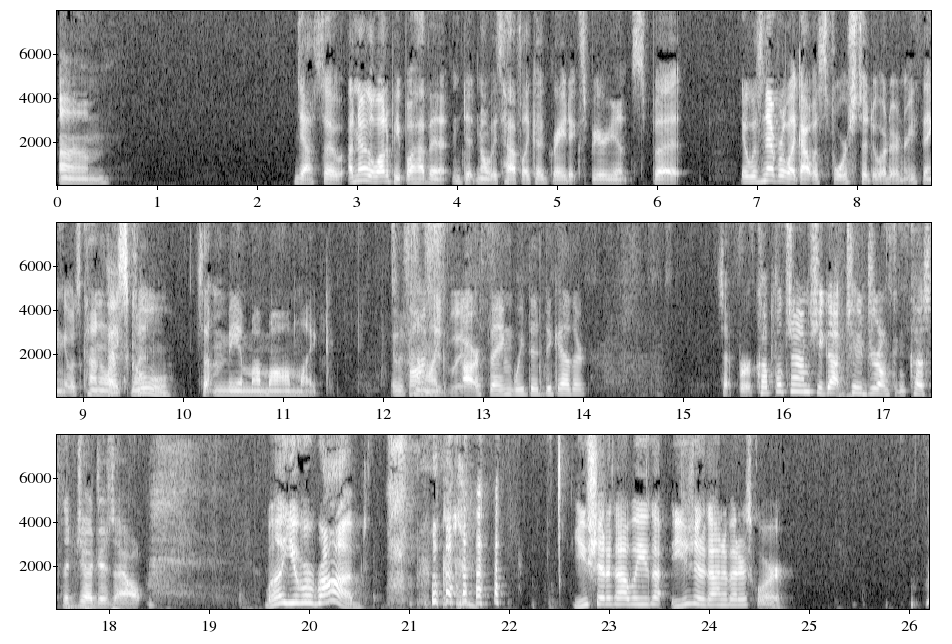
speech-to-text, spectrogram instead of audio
Um yeah, so I know a lot of people haven't didn't always have like a great experience, but it was never like I was forced to do it or anything. It was kind of like That's cool. something me and my mom like it was kind of like with. our thing we did together. Except for a couple times she got too drunk and cussed the judges out. Well, you were robbed. you should have got what you got. You should have gotten a better score.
